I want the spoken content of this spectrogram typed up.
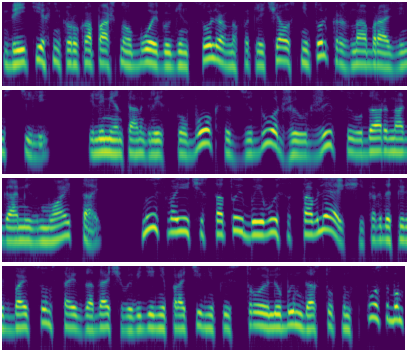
Да и техника рукопашного боя Гугенцоллернов отличалась не только разнообразием стилей, элементы английского бокса, дзюдо, джиу-джитсу и удары ногами из муай-тай, но и своей чистотой боевой составляющей, когда перед бойцом стоит задача выведения противника из строя любым доступным способом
